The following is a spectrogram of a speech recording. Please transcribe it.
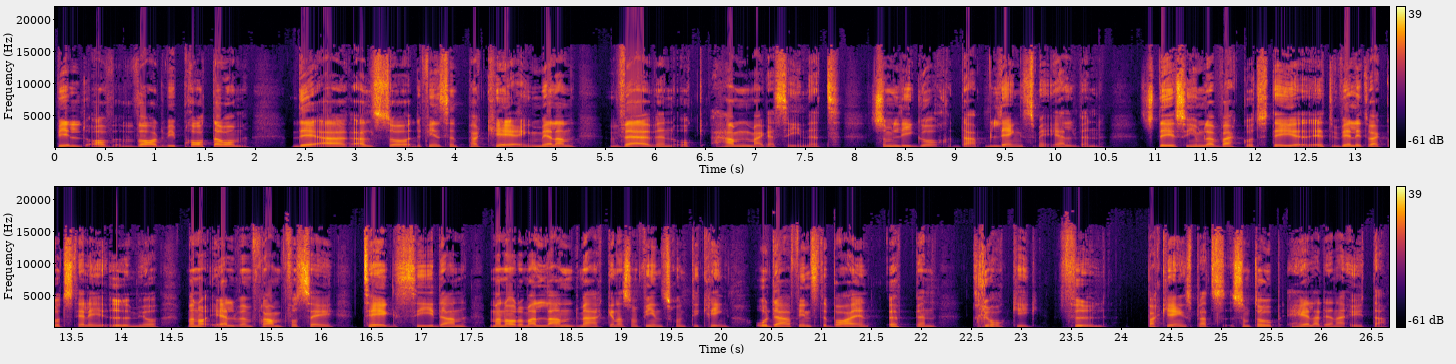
bild av vad vi pratar om. Det är alltså, det finns en parkering mellan Väven och Hamnmagasinet som ligger där längs med älven. Det är så himla vackert. Det är ett väldigt vackert ställe i Umeå. Man har älven framför sig, tegsidan, man har de här landmärkena som finns runt omkring. Och där finns det bara en öppen, tråkig, ful parkeringsplats som tar upp hela denna yta.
